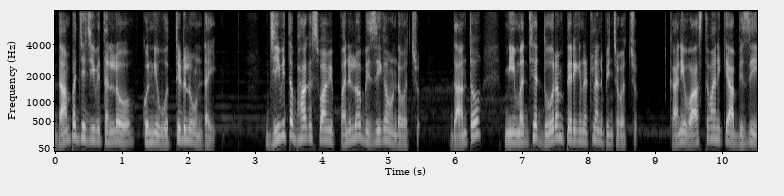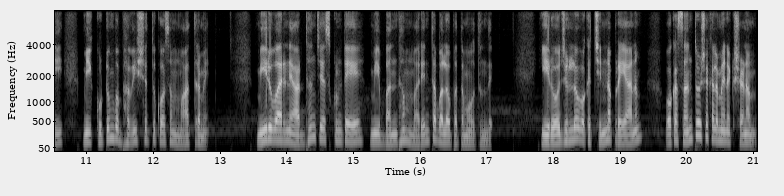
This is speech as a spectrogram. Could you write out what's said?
దాంపత్య జీవితంలో కొన్ని ఒత్తిడులు ఉంటాయి. జీవిత భాగస్వామి పనిలో బిజీగా ఉండవచ్చు. దాంతో మీ మధ్య దూరం పెరిగినట్లు అనిపించవచ్చు. కానీ వాస్తవానికి ఆ బిజీ మీ కుటుంబ భవిష్యత్తు కోసం మాత్రమే. మీరు వారిని అర్థం చేసుకుంటే మీ బంధం మరింత బలోపతమవుతుంది. ఈ రోజుల్లో ఒక చిన్న ప్రయాణం ఒక సంతోషకరమైన క్షణం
